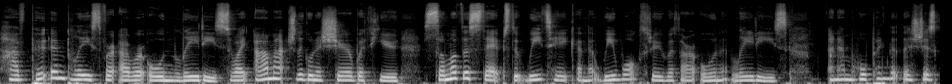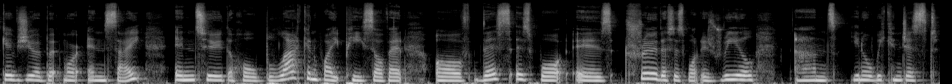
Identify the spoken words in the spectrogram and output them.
have put in place for our own ladies. So, I am actually going to share with you some of the steps that we take and that we walk through with our own ladies. And I'm hoping that this just gives you a bit more insight into the whole black and white piece of it of this is what is true, this is what is real, and you know, we can just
